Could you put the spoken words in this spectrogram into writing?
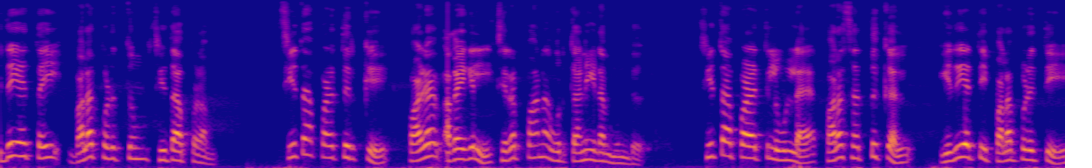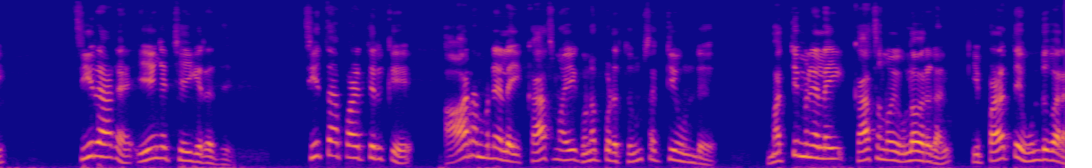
இதயத்தை பலப்படுத்தும் சீதாப்பழம். சீதாப்பழத்திற்கு பழ வகைகளில் சிறப்பான ஒரு தனி இடம் உண்டு. சீதாப்பழத்தில் உள்ள பல சத்துக்கள் இதயத்தை பலப்படுத்தி சீராக இயங்கச் செய்கிறது. சீதாப்பழத்திற்கு ஆரம்ப நிலை காசநோயை குணப்படுத்தும் சக்தி உண்டு. மத்தியம நிலை காசநோய் உள்ளவர்கள் இப்பழத்தை உண்டு வர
